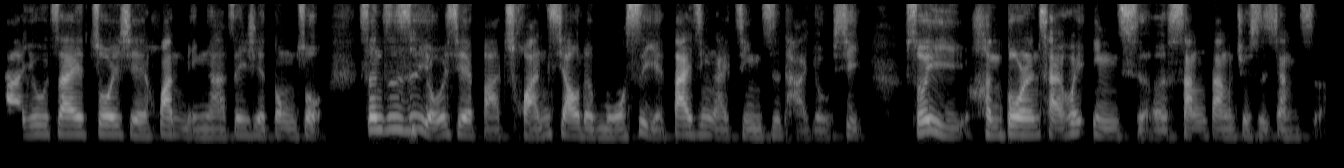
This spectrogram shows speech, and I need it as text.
他又在做一些换名啊这些动作，甚至是有一些把传销的模式也带进来金字塔游戏，所以很多人才会因此而上当，就是这样子。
